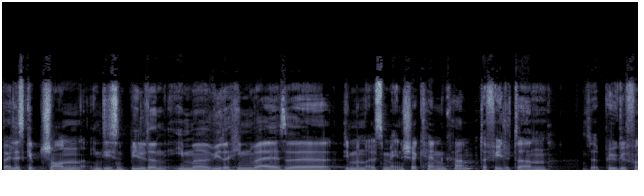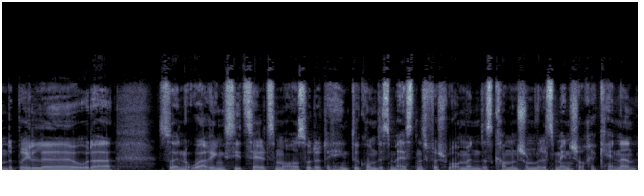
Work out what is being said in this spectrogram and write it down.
weil es gibt schon in diesen Bildern immer wieder Hinweise, die man als Mensch erkennen kann. Da fehlt dann der Bügel von der Brille oder so ein Ohrring sieht seltsam aus oder der Hintergrund ist meistens verschwommen. Das kann man schon als Mensch auch erkennen.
